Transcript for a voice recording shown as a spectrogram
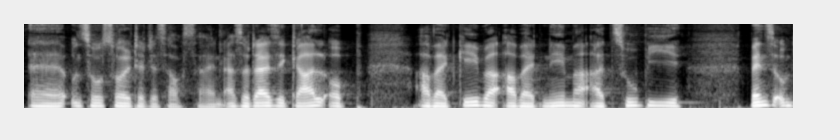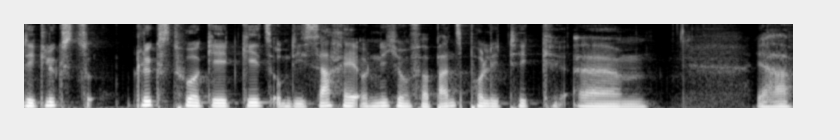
Äh, und so sollte das auch sein. Also da ist egal, ob Arbeitgeber, Arbeitnehmer, Azubi, wenn es um die Glückstour, Glückstour geht, geht es um die Sache und nicht um Verbandspolitik. Ähm, ja,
